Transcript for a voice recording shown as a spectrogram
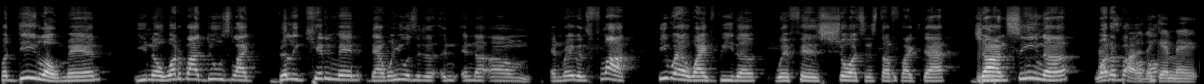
but D'Lo, man, you know what about dudes like Billy Kidman that when he was in the, in, in the um in Ravens flock, he wear a wife beater with his shorts and stuff like that. John Cena, what That's part about of the gimmick?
